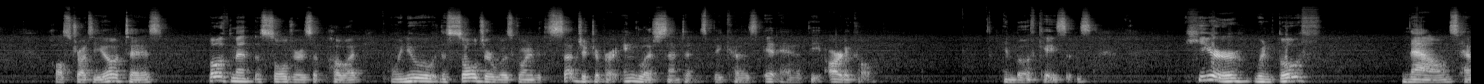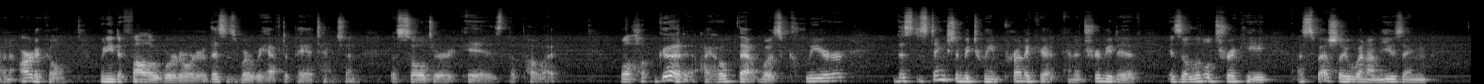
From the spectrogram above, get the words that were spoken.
ho stratiotes, both meant the soldier is a poet, and we knew the soldier was going to be the subject of our English sentence because it had the article in both cases. Here, when both nouns have an article, we need to follow word order. This is where we have to pay attention. The soldier is the poet. Well, good. I hope that was clear. This distinction between predicate and attributive is a little tricky, especially when I'm using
